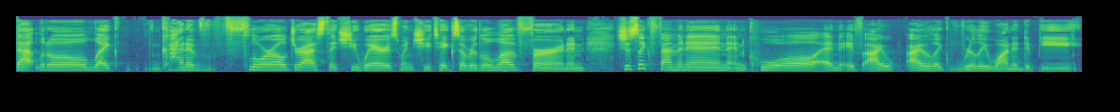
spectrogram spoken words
that little, like, kind of floral dress that she wears when she takes over the love fern and it's just like feminine and cool and if i i like really wanted to be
